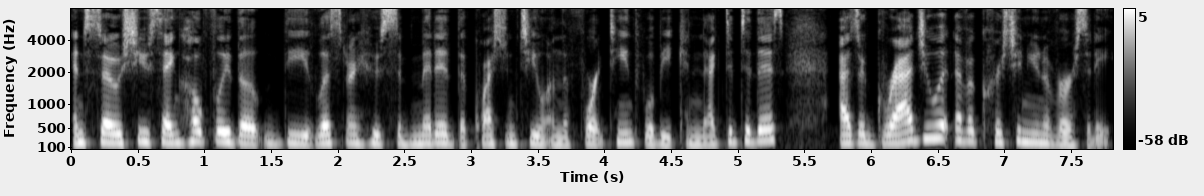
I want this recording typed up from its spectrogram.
And so she's saying, hopefully, the, the listener who submitted the question to you on the 14th will be connected to this as a graduate of a Christian university.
